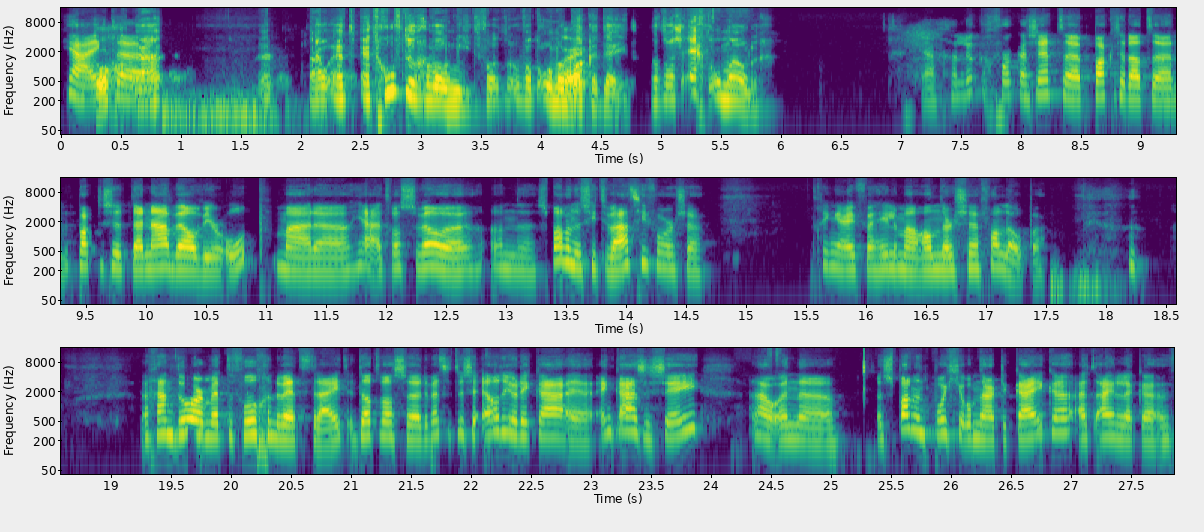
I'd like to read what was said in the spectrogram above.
Ja, ik, uh... ja uh, nou, het, het hoefde gewoon niet, wat, wat Onnobakken nee. deed. Dat was echt onnodig. Ja, gelukkig voor KZ uh, pakte, dat, uh, pakte ze het daarna wel weer op. Maar ja, het was wel een spannende situatie voor ze. Het ging er even helemaal anders van lopen. We gaan door met de volgende wedstrijd. Dat was de wedstrijd tussen LDODK en KCC. Nou, een een spannend potje om naar te kijken. Uiteindelijk een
